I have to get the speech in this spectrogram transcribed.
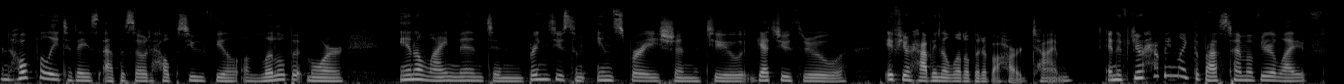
And hopefully today's episode helps you feel a little bit more in alignment and brings you some inspiration to get you through if you're having a little bit of a hard time. And if you're having like the best time of your life,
